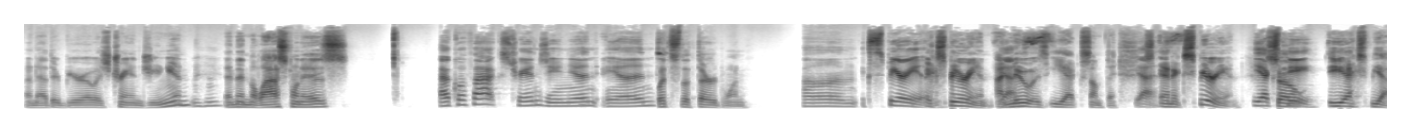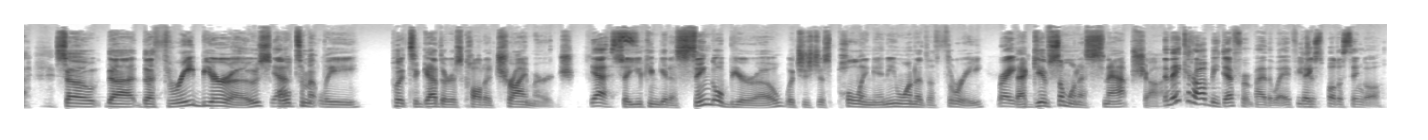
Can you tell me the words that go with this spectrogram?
Another bureau is TransUnion, Mhm. and then the last one is Equifax, TransUnion, and what's the third one? um, Experian. Experian. I knew it was EX something. yes. and Experian. EXP. So EXP, yeah. So the the three bureaus Yep. ultimately put together is called a tri-merge. yes. So you can get a single bureau, which is just pulling any one of the three. right. That gives someone a snapshot. and they could all be different, by the way, if you They- just pulled a single.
